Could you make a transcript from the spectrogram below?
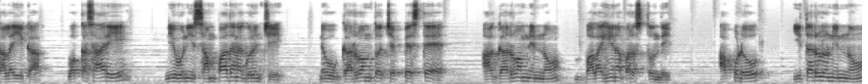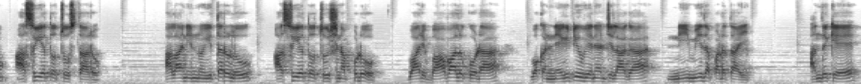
కలయిక. ఒక్కసారి నీవు నీ సంపాదన గురించి నువ్వు గర్వంతో చెప్పేస్తే ఆ గర్వం నిన్ను బలహీనపరుస్తుంది. అప్పుడు ఇతరులు నిన్ను అసూయతో చూస్తారు. అలా నిన్ను ఇతరులు అసూయతో చూసినప్పుడు వారి భావాలు కూడా ఒక నెగిటివ్ ఎనర్జీ లాగా నీ మీద పడతాయి. అందుకే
